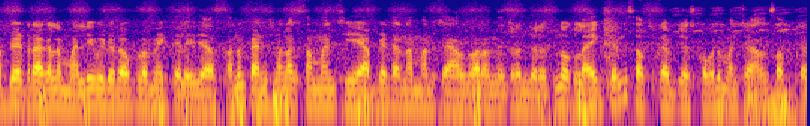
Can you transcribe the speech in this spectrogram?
అప్డేట్ రాగానే మళ్ళీ వీడియో రూపంలో మీకు తెలియజేస్తాను. పెన్షన్లకు సంబంధించి ఏ అప్డేట్ అన్నా మన ఛానల్ ద్వారా అందించడం జరుగుతుంది. ఒక లైక్ చేయండి సబ్స్క్రైబ్ చేసుకోవాలి మన ఛానల్ సబ్స్క్రైబ్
